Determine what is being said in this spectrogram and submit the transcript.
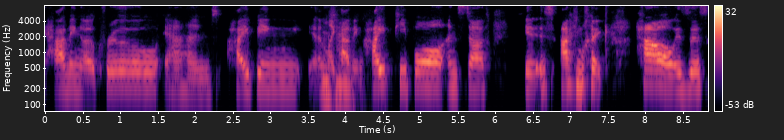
having a crew and hyping and like Mhm. having hype people and stuff is i'm like how is this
